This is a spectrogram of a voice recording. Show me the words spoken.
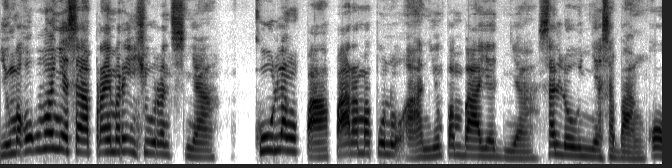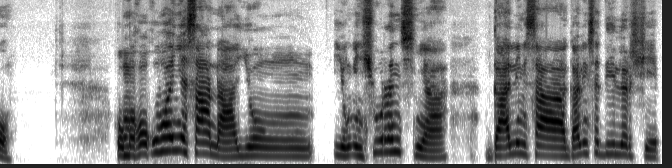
yung makukuha niya sa primary insurance niya, kulang pa para mapunuan yung pambayad niya sa loan niya sa bangko. Kung makukuha niya sana yung yung insurance niya galing sa galing sa dealership,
